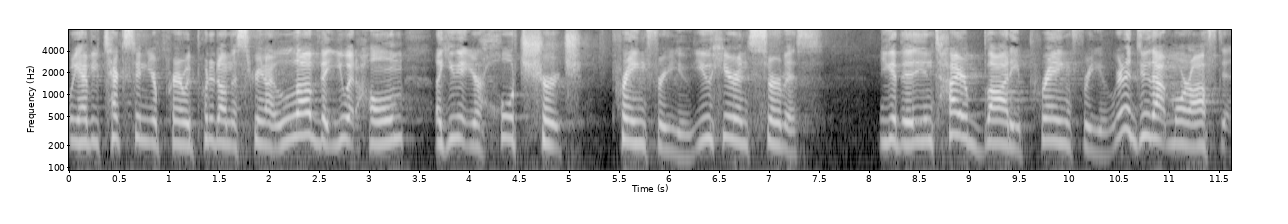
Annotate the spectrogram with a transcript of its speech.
we have you text in your prayer, we put it on the screen. I love that you at home, like you get your whole church praying for you. You here in service, you get the entire body praying for you. We're gonna do that more often.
